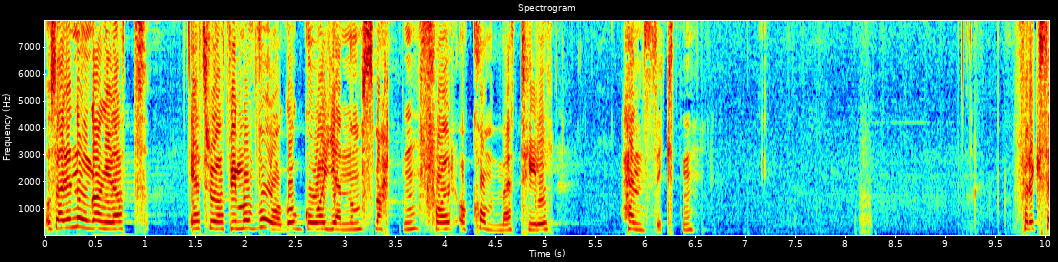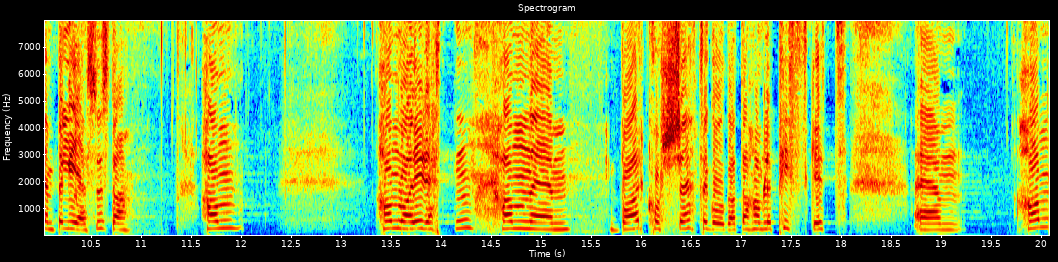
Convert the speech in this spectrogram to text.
Og så er det noen ganger at jeg tror at vi må våge å gå gjennom smerten for å komme til hensikten. F.eks. Jesus. da. Han, han, var i retten. Han eh, bar korset til Golgata. Han ble pisket. Eh, han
